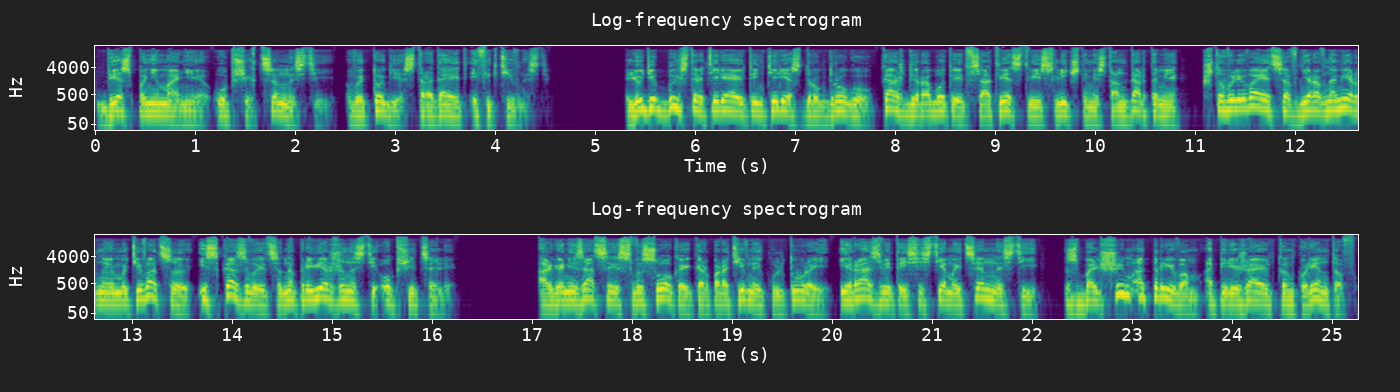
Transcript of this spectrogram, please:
Без понимания общих ценностей в итоге страдает эффективность. Люди быстро теряют интерес друг к другу, каждый работает в соответствии с личными стандартами, что выливается в неравномерную мотивацию и сказывается на приверженности общей цели. Организации с высокой корпоративной культурой и развитой системой ценностей с большим отрывом опережают конкурентов,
